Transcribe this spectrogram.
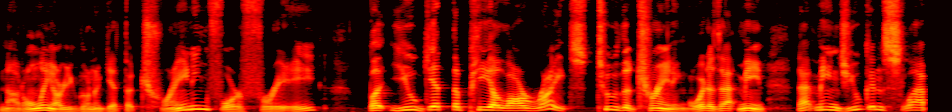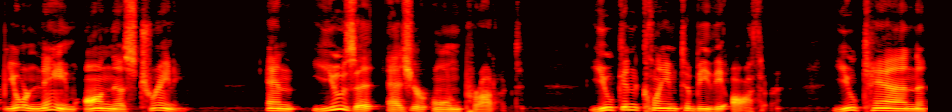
Not only are you going to get the training for free, but you get the PLR rights to the training. What does that mean? That means you can slap your name on this training and use it as your own product. You can claim to be the author. You can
